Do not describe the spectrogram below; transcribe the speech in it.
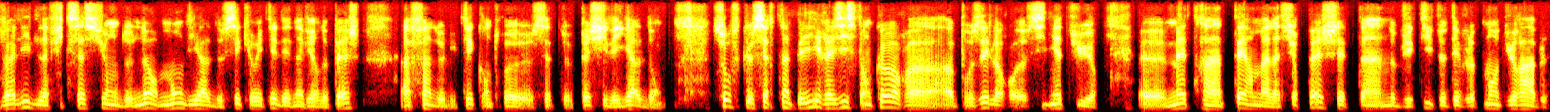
valide la fixation de normes mondiales de sécurité des navires de pêche afin de lutter contre cette pêche illégale. Donc, sauf que certains pays résistent encore à, à poser leur signature. Euh, mettre un terme à la surpêche, c'est un objectif de développement durable.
